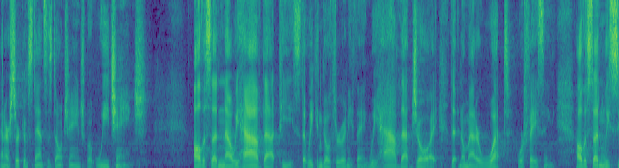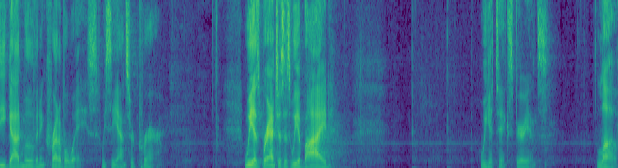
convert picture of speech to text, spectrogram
and our circumstances don't change, but we change. All of a sudden, now we have that peace that we can go through anything. We have that joy that no matter what we're facing, all of a sudden we see God move in incredible ways. We see answered prayer. We, as branches, as we abide, we get to experience love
